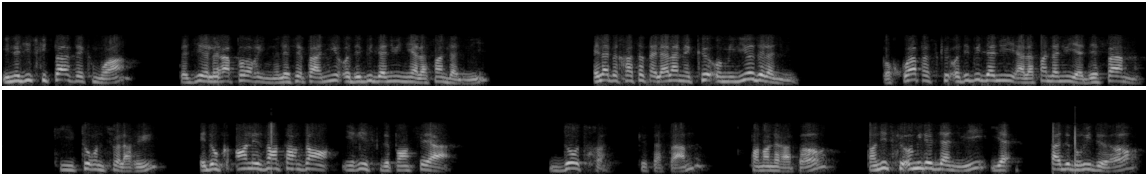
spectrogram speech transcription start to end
Il ne discute pas avec moi, c'est-à-dire les rapports, il ne les fait pas ni au début de la nuit ni à la fin de la nuit. Et la bechasat alayla, mais qu'au milieu de la nuit. Pourquoi? Parce qu'au début de la nuit, à la fin de la nuit, il y a des femmes qui tournent sur la rue, et donc en les entendant, il risque de penser à d'autres que sa femme pendant les rapports, tandis qu'au milieu de la nuit, il n'y a pas de bruit dehors,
